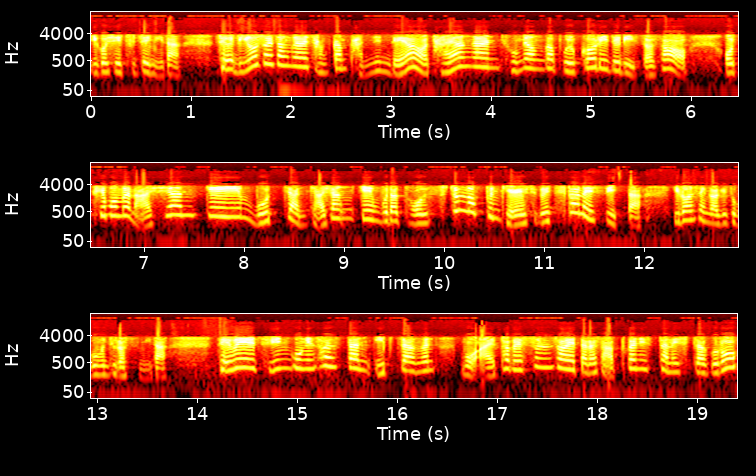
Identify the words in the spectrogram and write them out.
이것이 주제입니다. 제가 리허설 장면을 잠깐 봤는데요. 다양한 조명과 볼거리들이 있어서 어떻게 보면 아시안 게임 못지않게 아시안 게임보다 더 수준 높은 개회식을 치러낼 수 있다. 이런 생각이 조금은 들었습니다. 대회의 주인공인 선수단 입장은 뭐 알파벳 순서에 따라서 아프가니스탄을 시작으로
